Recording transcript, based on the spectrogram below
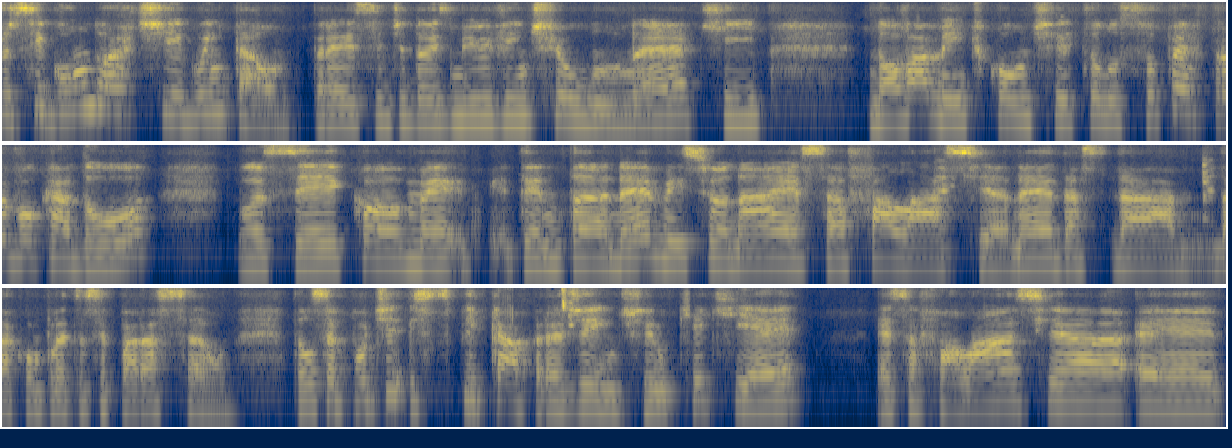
o segundo artigo, então, para esse de 2021, né, que novamente com um título super provocador, você come, tenta né, mencionar essa falácia né, da, da, da, completa separação. Então, você pode explicar para a gente o que, que é essa falácia é,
